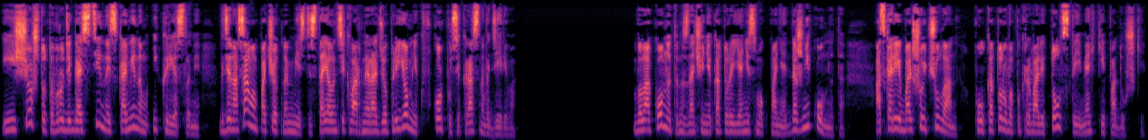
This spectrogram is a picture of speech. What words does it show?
и еще что-то вроде гостиной с камином и креслами, где на самом почетном месте стоял антикварный радиоприемник в корпусе красного дерева. Была комната, назначение которой я не смог понять. Даже не комната, а скорее большой чулан, пол которого покрывали толстые мягкие подушки.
